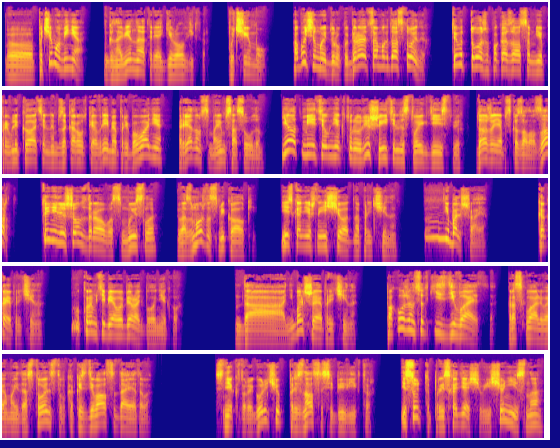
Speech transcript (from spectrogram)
Э, почему меня? Мгновенно отреагировал Виктор. Почему? Обычно, мой друг, выбирают самых достойных. Ты вот тоже показался мне привлекательным за короткое время пребывания рядом с моим сосудом. Я отметил некоторую решительность в твоих действиях, даже, я бы сказал, азарт. Ты не лишен здравого смысла и, возможно, смекалки. Есть, конечно, еще одна причина. Небольшая. Какая причина? Ну, кроме тебя выбирать было некого. Да, небольшая причина. Похоже, он все-таки издевается, расхваливая мои достоинства, как издевался до этого. С некоторой горечью признался себе Виктор. И суть-то происходящего еще не ясна.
